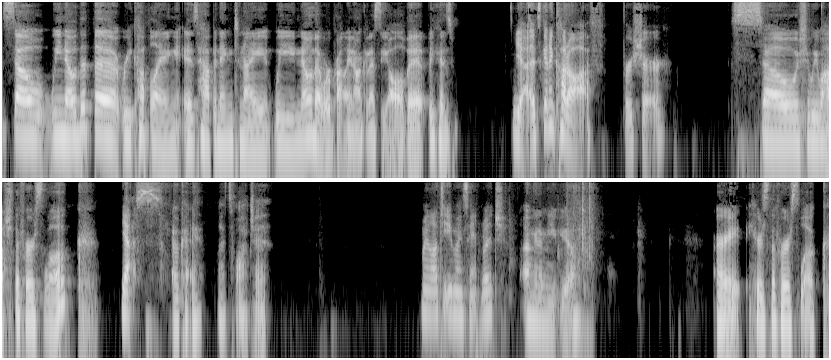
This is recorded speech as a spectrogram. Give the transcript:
so we know that the recoupling is happening tonight. We know that we're probably not going to see all of it because Yeah, it's gonna cut off for sure. so should we watch the first look? Yes. Okay, let's watch it. Am I allowed to eat my sandwich? I'm going to mute you. All right, here's the first look. Let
